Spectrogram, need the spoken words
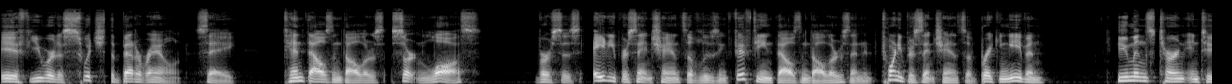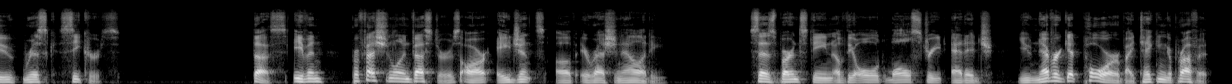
if you were to switch the bet around, say $10,000 certain loss versus 80% chance of losing $15,000 and a 20% chance of breaking even, humans turn into risk seekers. Thus, even professional investors are agents of irrationality. Says Bernstein of the old Wall Street adage, you never get poor by taking a profit.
